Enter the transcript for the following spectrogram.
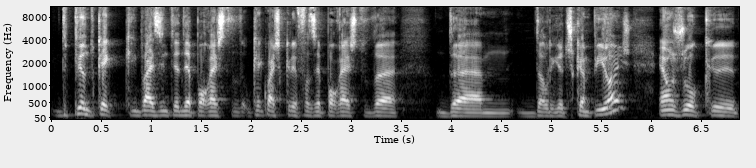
depende do que é que vais entender para o resto, o que é que vais querer fazer para o resto da, da, da Liga dos Campeões. É um jogo que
